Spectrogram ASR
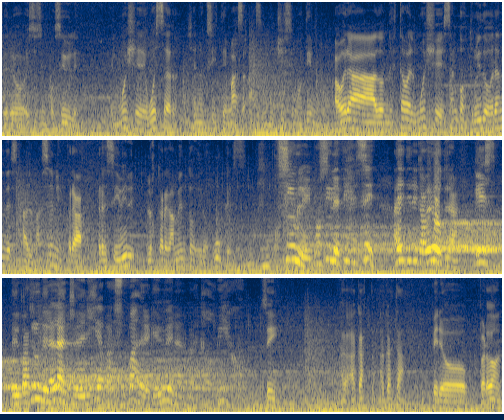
pero eso es imposible. El muelle de Weser ya no existe más hace muchísimo tiempo. Ahora donde estaba el muelle se han construido grandes almacenes para recibir los cargamentos de los buques. Imposible, imposible, fíjense, ahí tiene que haber otra, que es del patrón de la lancha, dirigida para su padre, que vive en el mercado viejo. Sí, acá está, acá está. Pero, perdón,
